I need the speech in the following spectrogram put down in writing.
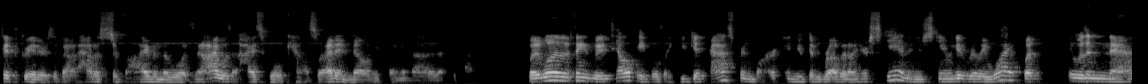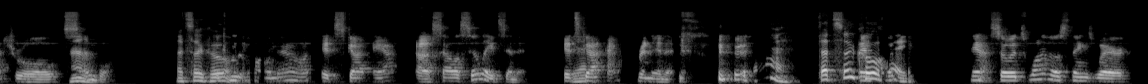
fifth graders about how to survive in the woods. Now, I was a high school counselor. I didn't know anything about it at the time. But one of the things we tell people is like you get aspirin bark and you could rub it on your skin and your skin would get really white. But it was a natural sunblock. That's so cool. Come to find out, it's got uh, salicylates in it. It's yeah. got aspirin in it. yeah, that's so cool. So, hey. Yeah, so it's one of those things where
